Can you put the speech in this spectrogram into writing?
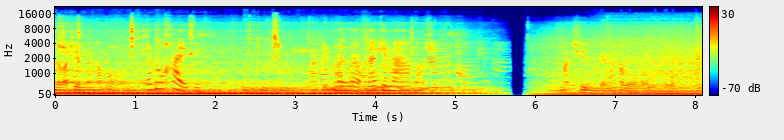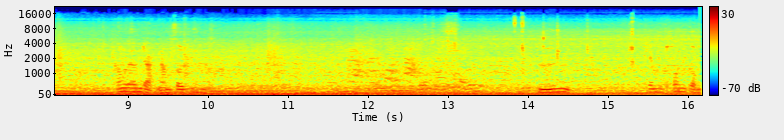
เดี๋ยวมาชิมกันครับผมแล้วดูไข่สิอืมอืมอืมน่ากินมาก มันแบบน่ากินมากเดี๋ยวชิมกันมาชิมกันนะครับผมต้องเริ่มจากน้ำซุปนะครับ อืมเข้มข้นกลม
